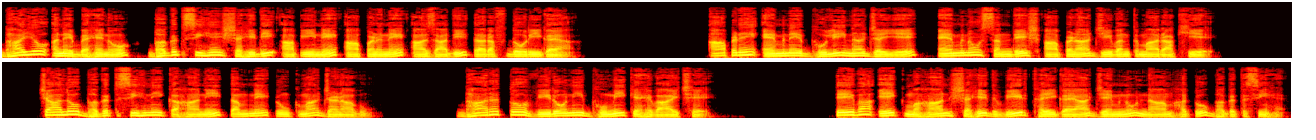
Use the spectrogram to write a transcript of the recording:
ભાઈઓ અને બહેનો ભગતસિંહે શહીદી આપીને આપણને આઝાદી તરફ દોરી ગયા. આપણે એમને ભૂલી ન જઈએ, એમનો સંદેશ આપણા જીવંતમાં રાખીએ. ચાલો ભગતસિંહની કહાની તમને ટૂંકમાં જણાવું. ભારત તો વીરોની ભૂમિ કહેવાય છે. તેવા એક મહાન શહીદ વીર થઈ ગયા જેમનું નામ હતું ભગતસિંહ.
